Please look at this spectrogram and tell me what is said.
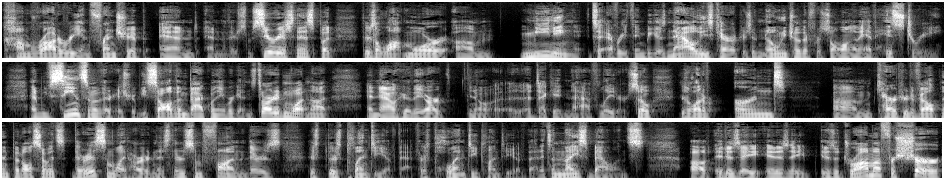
camaraderie and friendship and and there's some seriousness but there's a lot more um meaning to everything because now these characters have known each other for so long and they have history. And we've seen some of their history. We saw them back when they were getting started and whatnot. And now here they are you know a- decade and a half later. So there's a lot of earned um character development but also it's there is some lightheartedness. There's some fun. There's there's there's plenty of that. There's plenty plenty of that. It's a nice balance of it is a it is a it is a drama for sure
